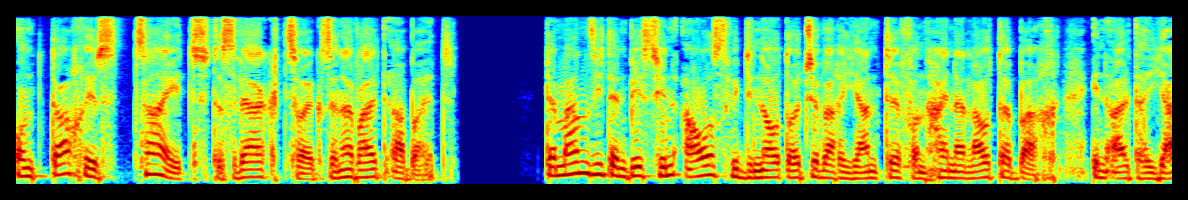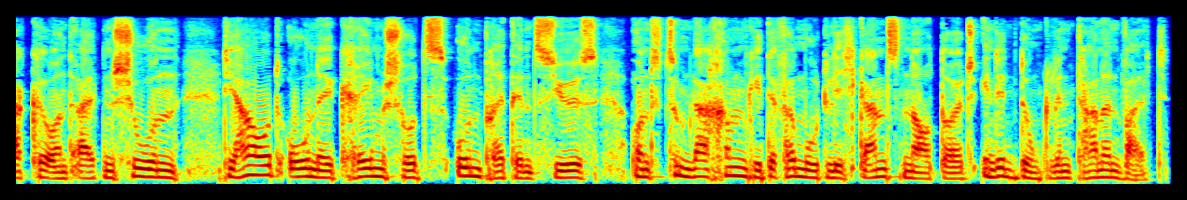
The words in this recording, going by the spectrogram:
Und doch ist Zeit das Werkzeug seiner Waldarbeit. Der Mann sieht ein bisschen aus wie die norddeutsche Variante von Heiner Lauterbach in alter Jacke und alten Schuhen, die Haut ohne Cremeschutz, unprätentiös, und zum Lachen geht er vermutlich ganz norddeutsch in den dunklen Tannenwald.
